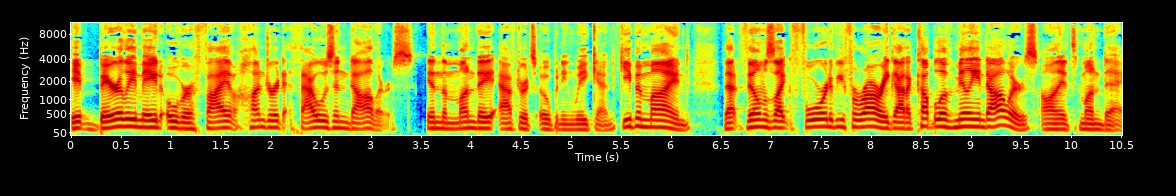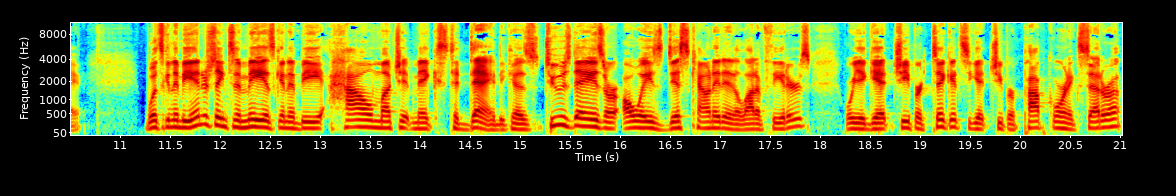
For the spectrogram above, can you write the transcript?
it barely made over $500,000 in the Monday after its opening weekend. Keep in mind that films like Ford v Ferrari got a couple of million dollars on its Monday. What's going to be interesting to me is going to be how much it makes today because Tuesdays are always discounted at a lot of theaters where you get cheaper tickets, you get cheaper popcorn, etc.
